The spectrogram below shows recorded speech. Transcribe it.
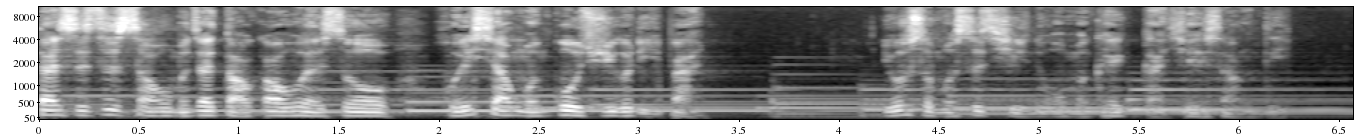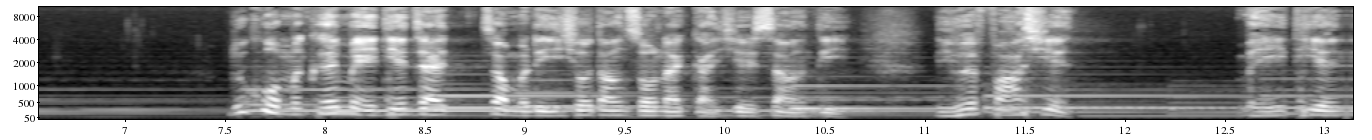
但是至少我们在祷告会的时候，回想我们过去一个礼拜有什么事情，我们可以感谢上帝。如果我们可以每天在在我们灵修当中来感谢上帝，你会发现每一天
